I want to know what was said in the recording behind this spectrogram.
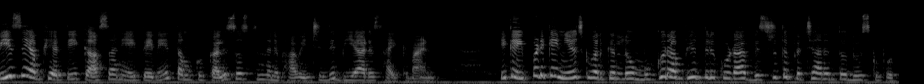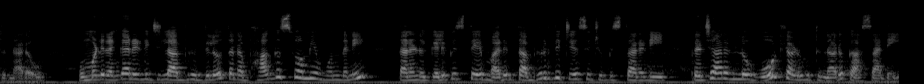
బీసీ అభ్యర్థి కాసాని అయితేనే తమకు కలిసొస్తుందని భావించింది బీఆర్ఎస్ హైకమాండ్. ఇక ఇప్పటికే నియోజకవర్గంలో ముగ్గురు అభ్యర్థులు కూడా విస్తృత ప్రచారంతో దూసుకుపోతున్నారు. ఉమ్మడి రంగారెడ్డి జిల్లా అభివృద్ధిలో తన భాగస్వామ్యం ఉందని తనను గెలిపిస్తే మరింత అభివృద్ధి చేసి చూపిస్తానని ప్రచారంలో ఓట్లు అడుగుతున్నారు కాసాని.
